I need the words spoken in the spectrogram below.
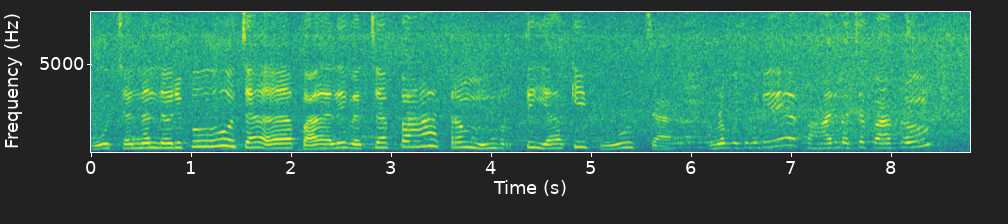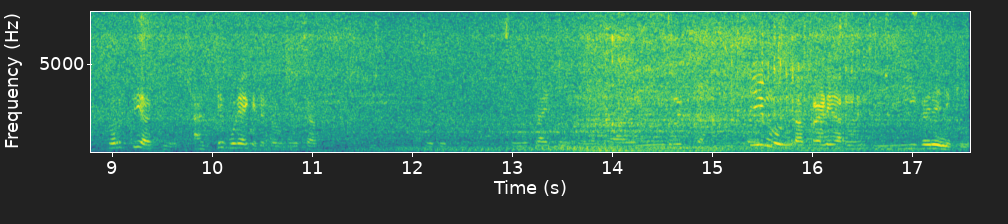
പൂച്ച നല്ലൊരു പൂച്ച പാൽ വെച്ച പാത്രം വൃത്തിയാക്കി പൂച്ച. നമ്മുടെ പൂച്ചക്കുട്ടി പാൽ വെച്ച പാത്രം വൃത്തിയാക്കി. അടിപൊളിയാക്കിയിട്ടുണ്ട് പൂച്ച. സൂപ്പറായിട്ട് ഭയങ്കര ഇഷ്ടം. ഈ മുണ്ടപ്രാണി പറഞ്ഞ ജീവൻ എനിക്ക്.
